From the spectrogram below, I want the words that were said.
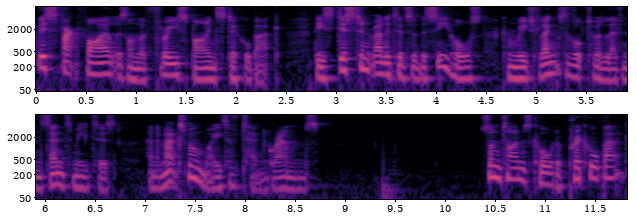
This fact file is on the three-spined stickleback. These distant relatives of the seahorse can reach lengths of up to 11 centimetres and a maximum weight of 10 grams. Sometimes called a prickleback,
